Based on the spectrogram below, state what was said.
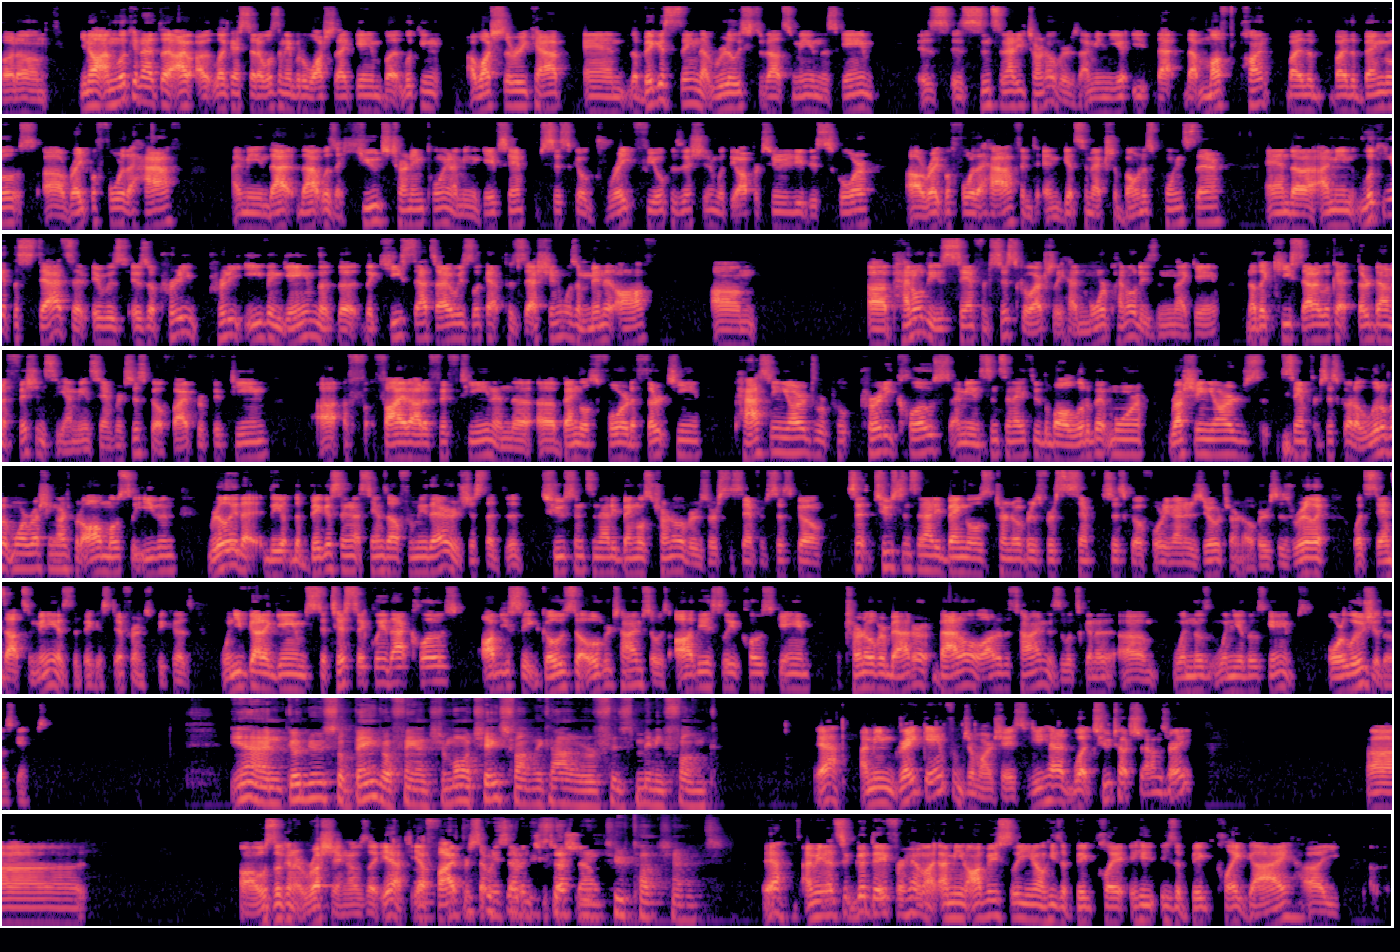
But um, you know, I'm looking at the I, I like I said, I wasn't able to watch that game, but looking, I watched the recap, and the biggest thing that really stood out to me in this game is is Cincinnati turnovers. I mean, you, you, that that muffed punt by the by the Bengals uh, right before the half. I mean that that was a huge turning point. I mean, it gave San Francisco great field position with the opportunity to score uh, right before the half and and get some extra bonus points there. And uh, I mean, looking at the stats, it, it was is a pretty pretty even game. The, the the key stats I always look at: possession was a minute off. Um, uh, penalties, San Francisco actually had more penalties in that game. Another key stat I look at third down efficiency. I mean, San Francisco five for fifteen, uh, f- five out of fifteen, and the uh, Bengals four to thirteen. Passing yards were p- pretty close. I mean, Cincinnati threw the ball a little bit more. Rushing yards, San Francisco had a little bit more rushing yards, but all mostly even. Really, that the the biggest thing that stands out for me there is just that the two Cincinnati Bengals turnovers versus San Francisco two Cincinnati Bengals turnovers versus San Francisco 49ers zero turnovers is really what stands out to me as the biggest difference because when you've got a game statistically that close, obviously it goes to overtime, so it's obviously a close game. Turnover batter, battle a lot of the time is what's going to um, win those win you those games or lose you those games. Yeah, and good news for Bengal fans. Ja'Marr Chase finally got out of his mini funk. Yeah, I mean, great game from Ja'Marr Chase. He had what two touchdowns, right? Uh, oh, I was looking at rushing. I was like, yeah, yeah, five for seventy-seven, two touchdowns, two touchdowns. Yeah, I mean, it's a good day for him. I, I mean, obviously, you know, he's a big play. He, he's a big play guy. Uh, you,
